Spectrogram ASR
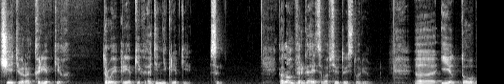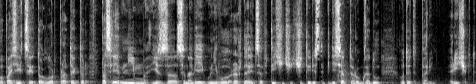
четверо крепких, трое крепких, один некрепкий сын. Когда он ввергается во всю эту историю, э, и то в оппозиции, то лорд-протектор, последним из сыновей у него рождается в 1452 году вот этот парень, Ричард,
